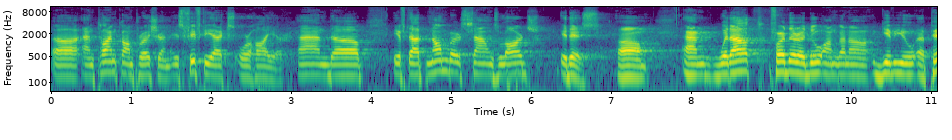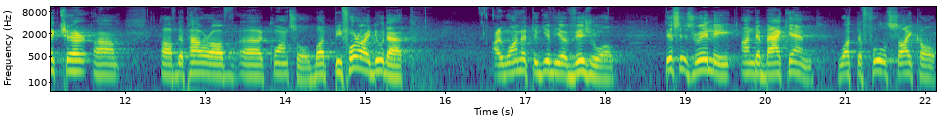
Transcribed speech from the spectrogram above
uh, and time compression is 50x or higher. And uh, if that number sounds large, it is. Um, and without further ado, I'm going to give you a picture. Um, of the power of uh, KuantSol. But before I do that, I wanted to give you a visual. This is really on the back end what the full cycle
